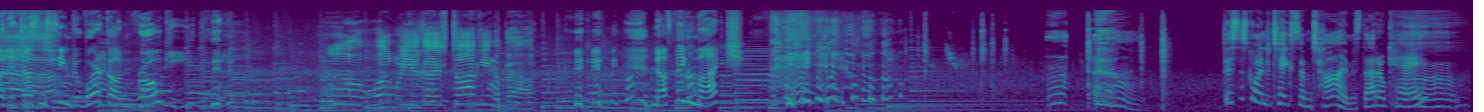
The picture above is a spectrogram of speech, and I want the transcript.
but it doesn't seem to work on Rogi. Oh, what were you guys talking about? Nothing much. This is going to take some time. Is that okay? Mm.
